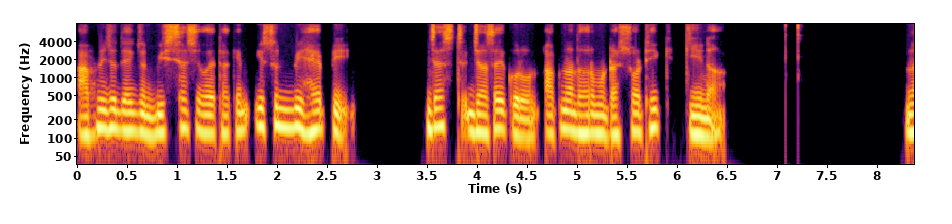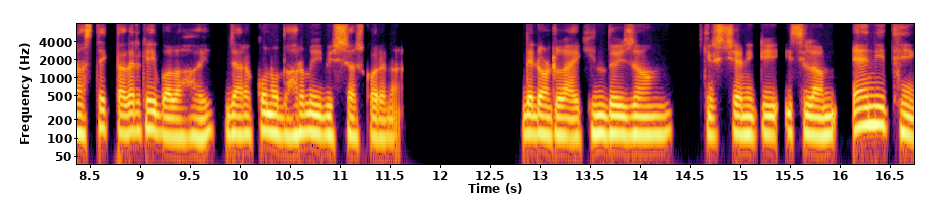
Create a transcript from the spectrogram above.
আপনি যদি একজন বিশ্বাসী হয়ে থাকেন you should be happy just যাচাই করুন, আপনার ধর্মটা সঠিক কি না? নাস্তিক তাদেরকেই বলা হয়, যারা কোনো ধর্মেই বিশ্বাস করে না। They don't like Hinduism Christianity Islam anything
